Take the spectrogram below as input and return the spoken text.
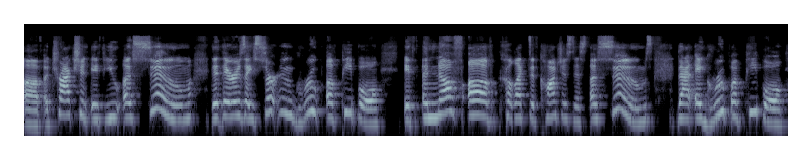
of attraction. If you assume that there is a certain group of people if enough of collective consciousness assumes that a group of people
